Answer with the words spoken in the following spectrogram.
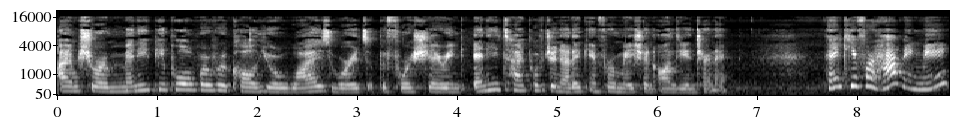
I'm sure many people will recall your wise words before sharing any type of genetic information on the internet. Thank you for having me.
